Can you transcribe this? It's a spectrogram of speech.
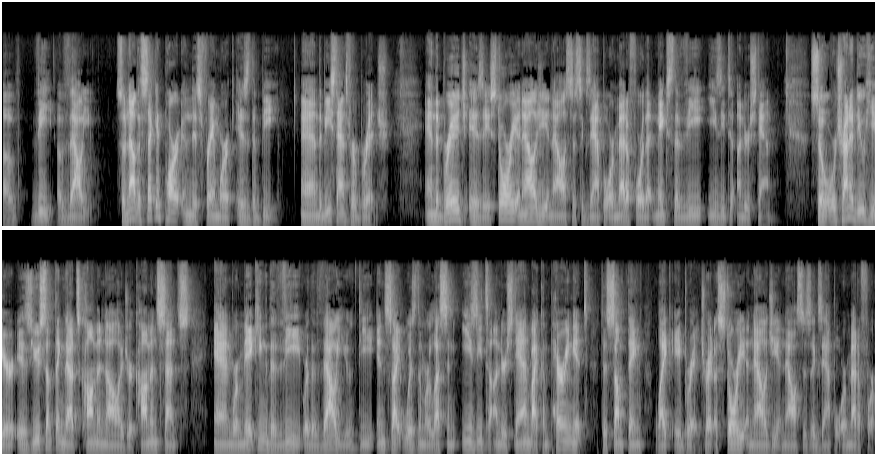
of V, of value. So now the second part in this framework is the B. And the B stands for bridge. And the bridge is a story, analogy, analysis, example, or metaphor that makes the V easy to understand. So what we're trying to do here is use something that's common knowledge or common sense and we're making the V or the value, the insight, wisdom, or lesson easy to understand by comparing it to something like a bridge, right? A story, analogy, analysis, example, or metaphor.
